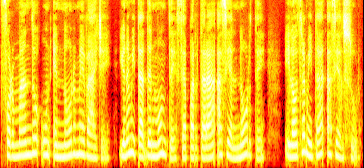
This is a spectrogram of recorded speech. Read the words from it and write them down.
formando un enorme valle, y una mitad del monte se apartará hacia el norte y la otra mitad hacia el sur.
